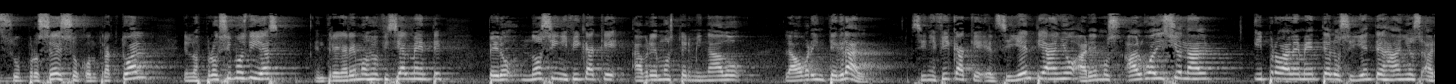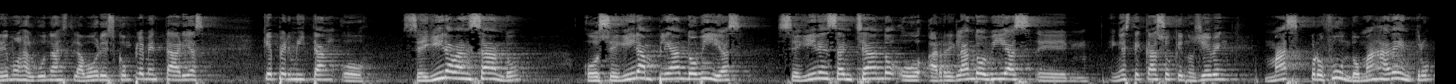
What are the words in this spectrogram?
su proceso contractual en los próximos días, entregaremos oficialmente pero no significa que habremos terminado la obra integral. Significa que el siguiente año haremos algo adicional y probablemente los siguientes años haremos algunas labores complementarias que permitan o seguir avanzando o seguir ampliando vías, seguir ensanchando o arreglando vías, eh, en este caso que nos lleven más profundo, más adentro,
